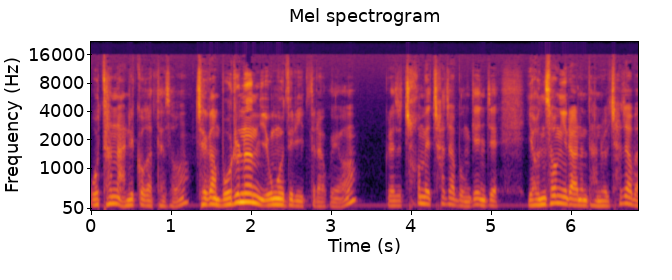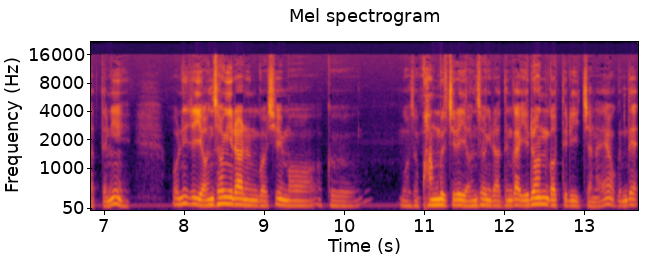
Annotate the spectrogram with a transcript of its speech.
오탄은 아닐 것 같아서 제가 모르는 용어들이 있더라고요. 그래서 처음에 찾아본 게 이제 연성이라는 단어를 찾아봤더니 오늘 이제 연성이라는 것이 뭐 그 무슨 광물질의 연성이라든가 이런 것들이 있잖아요. 근데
